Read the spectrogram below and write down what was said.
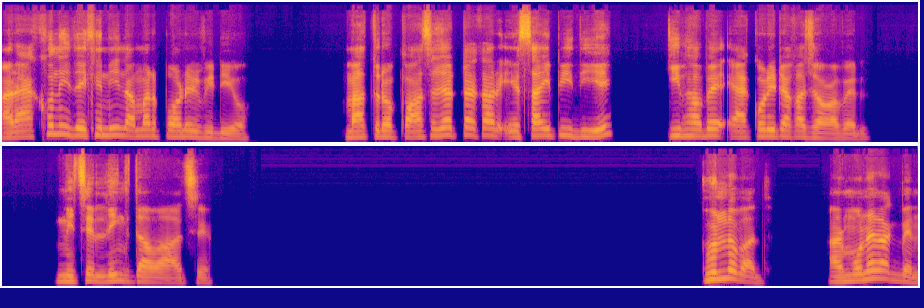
আর এখনই দেখে নিন আমার পরের ভিডিও। মাত্র পাঁচ হাজার টাকার এসআইপি দিয়ে কীভাবে এক কোটি টাকা জমাবেন। নিচে লিংক দেওয়া আছে। ধন্যবাদ। আর মনে রাখবেন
